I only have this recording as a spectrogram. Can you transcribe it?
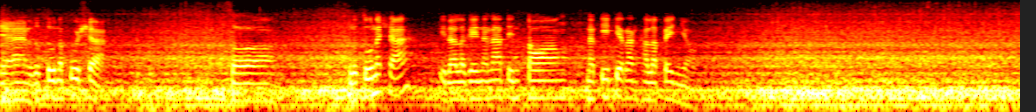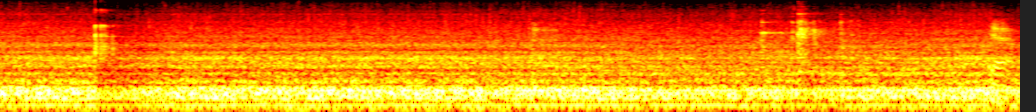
Ayan, luto na po siya. So, luto na siya. Ilalagay na natin tong natitirang jalapeno. Ayan.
